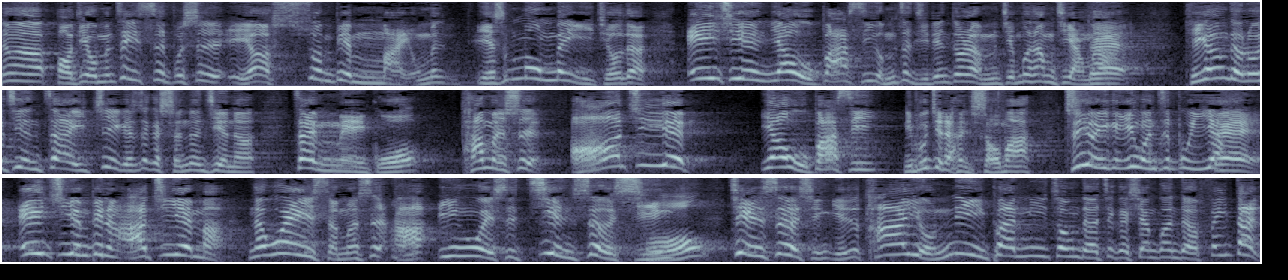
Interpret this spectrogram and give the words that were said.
那么宝杰，我们这一次不是也要顺便买？我们也是梦寐以求的 AGN 幺五八 C。我们这几天都在我们节目上讲嘛。对，提康德罗舰在这个这个神盾舰呢，在美国他们是 RGM 幺五八 C，你不觉得很熟吗？只有一个英文字不一样。对，AGM 变成 RGM 嘛？那为什么是 R？因为是建设型。哦，建设型也是它有逆半逆中的这个相关的飞弹。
